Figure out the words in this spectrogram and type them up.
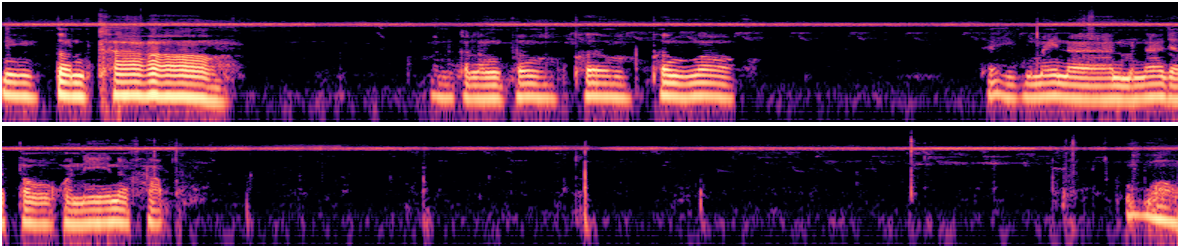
นี่ต้นข้าว มันกำลังเพิ่งเพิ่มเพิ่งงอก ถ้าอีกไม่นานมันน่าจะโตกว่านี้นะครับว้าว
